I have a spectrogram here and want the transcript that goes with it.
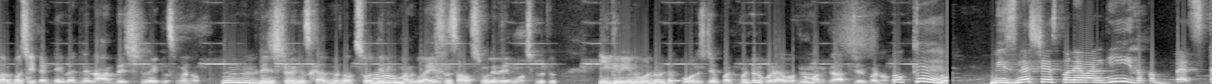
పర్పస్ ఏంటంటే ఇవన్నీ non registered vehicles madam registered vehicles కాదు మేడం. సో దీనికి మనకు లైసెన్స్ అవసరం లేదు ఏం అవసరం లేదు. ఈ గ్రీన్ బోర్డ్ ఉంటే పోలీస్ డిపార్ట్మెంట్ కూడా ఎవరిని మనకి ఆఫ్ చేయరు మేడం. బిజినెస్ చేసుకునే వాళ్ళకి ఇది ఒక బెస్ట్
